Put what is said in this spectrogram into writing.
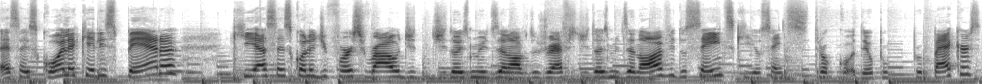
essa escolha que ele espera que essa escolha de first round de 2019, do draft de 2019 do Saints, que o Saints trocou, deu pro, pro Packers,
